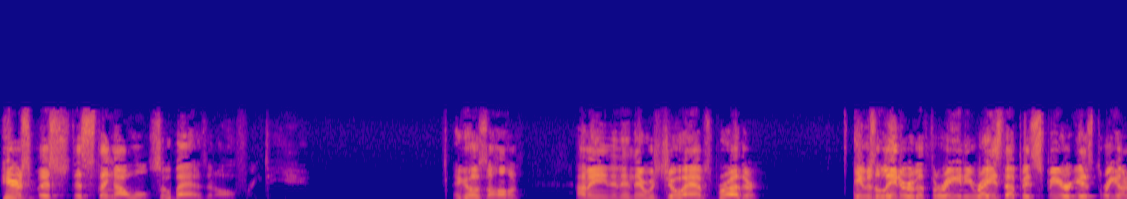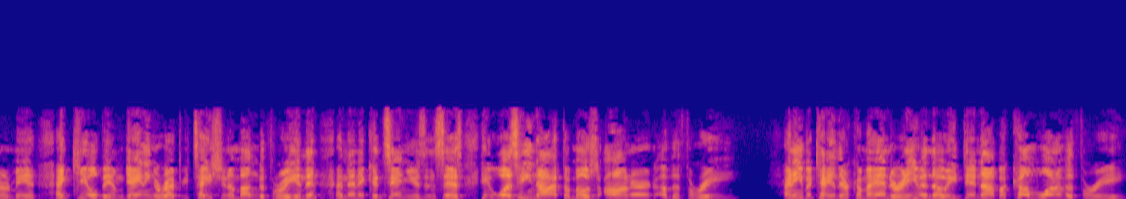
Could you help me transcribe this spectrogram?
here's this, this thing I want so bad as an offering to you. He goes on. I mean, and then there was Joab's brother he was the leader of the three, and he raised up his spear against 300 men and killed them, gaining a reputation among the three. And then, and then it continues and says, Was he not the most honored of the three? And he became their commander. And even though he did not become one of the three,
